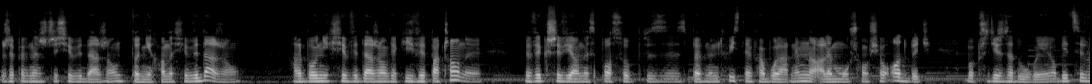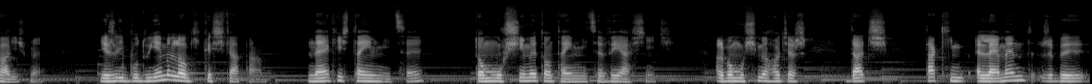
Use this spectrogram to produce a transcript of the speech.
że pewne rzeczy się wydarzą, to niech one się wydarzą. Albo niech się wydarzą w jakiś wypaczony, wykrzywiony sposób z, z pewnym twistem fabularnym, no ale muszą się odbyć, bo przecież za długo je obiecywaliśmy. Jeżeli budujemy logikę świata na jakiejś tajemnicy, to musimy tą tajemnicę wyjaśnić. Albo musimy chociaż dać taki element, żeby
